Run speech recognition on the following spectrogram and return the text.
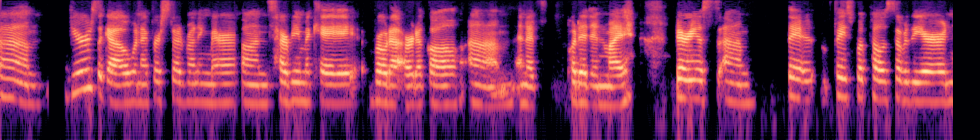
um, years ago, when I first started running marathons, Harvey Mackay wrote an article, um, and I've put it in my various um, Facebook posts over the year. And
